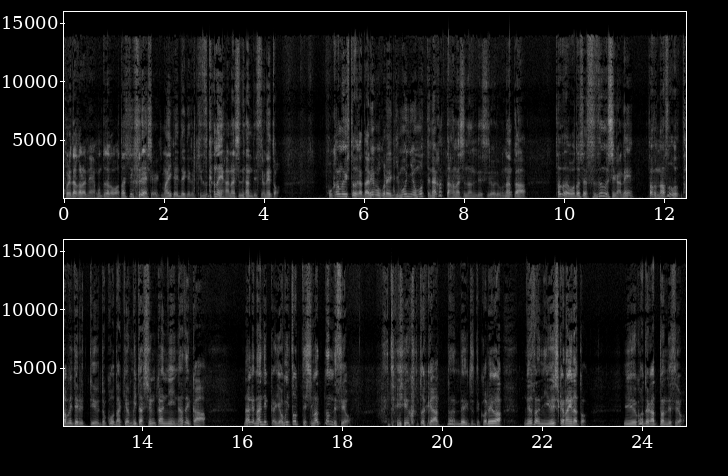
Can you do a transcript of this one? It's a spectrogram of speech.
これだからね、本当だから私ぐらいしか毎回だけど気づかない話なんですよねと。他の人が誰もこれ疑問に思ってなかった話なんですよ。でもなんか、ただ私はスズムシがね、ただナスを食べてるっていうとこだけを見た瞬間になぜか、なんか何か読み取ってしまったんですよ。ということがあったんで、ちょっとこれは皆さんに言うしかないなということがあったんですよ。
